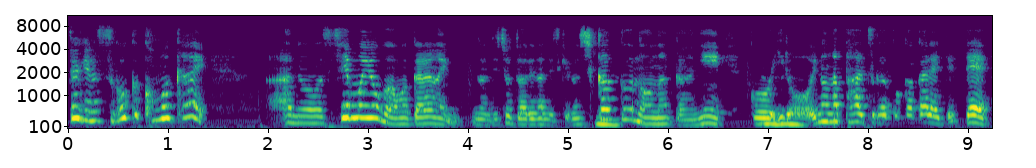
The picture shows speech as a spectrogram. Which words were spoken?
だけどすごく細かい、あの、専門用語がわからないのでちょっとあれなんですけど、四角の中に、こう、うん。いろいろなパーツがこう書かれてて、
